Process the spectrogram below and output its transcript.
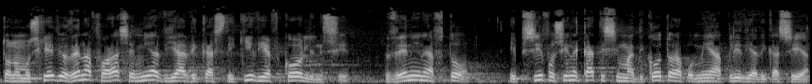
το νομοσχέδιο δεν αφορά σε μια διαδικαστική διευκόλυνση. Δεν είναι αυτό. Η ψήφος είναι κάτι σημαντικότερο από μια απλή διαδικασία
